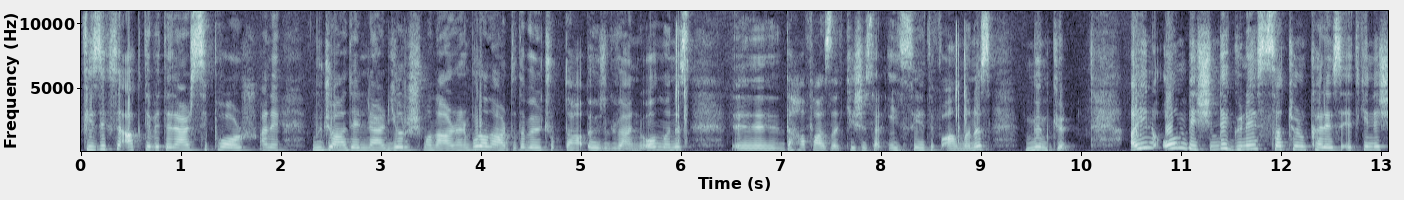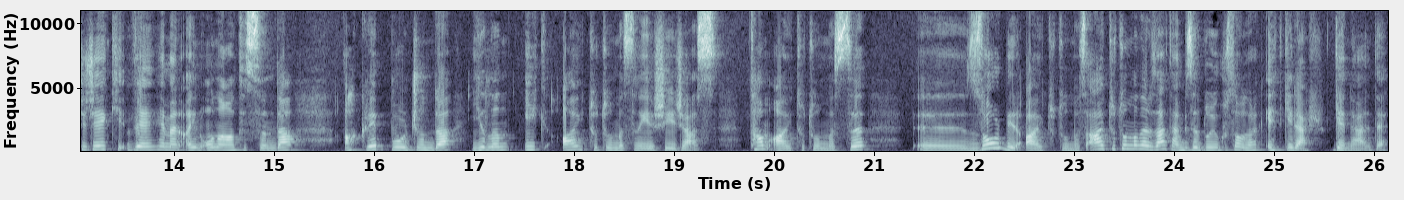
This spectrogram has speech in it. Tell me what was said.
Fiziksel aktiviteler spor hani mücadeleler yarışmalar hani buralarda da böyle çok daha özgüvenli olmanız daha fazla kişisel inisiyatif almanız mümkün. Ayın 15'inde Güneş Satürn karesi etkinleşecek ve hemen ayın 16'sında Akrep Burcu'nda yılın ilk ay tutulmasını yaşayacağız tam ay tutulması e, zor bir ay tutulması. Ay tutulmaları zaten bize duygusal olarak etkiler genelde.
